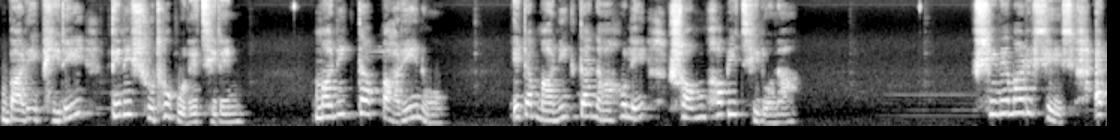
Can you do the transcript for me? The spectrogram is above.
বাড়ি ফিরে তিনি শুধু বলেছিলেন, মানিকদা পারেনও, এটা মানিকদা না হলে সম্ভবই ছিল না। সিনেমার শেষ এক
